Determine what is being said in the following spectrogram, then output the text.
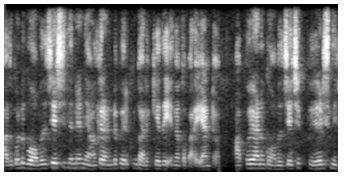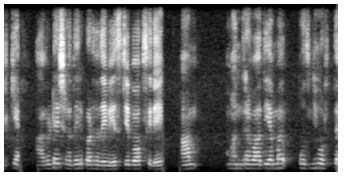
അതുകൊണ്ട് ഗോമതി ചേച്ചി തന്നെ ഞങ്ങൾക്ക് രണ്ടുപേർക്കും കലക്കിയത് എന്നൊക്കെ പറയാം കേട്ടോ. അപ്പോഴാണ് ഗോമതി ചേച്ചി പേടിച്ച് നിൽക്കുക. അവരുടെ ശ്രദ്ധയിൽപ്പെടുന്നത് വേസ്റ്റ് ബോക്സിലെ ആ മന്ത്രവാദി അമ്മ പൊതിഞ്ഞു കൊടുത്ത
